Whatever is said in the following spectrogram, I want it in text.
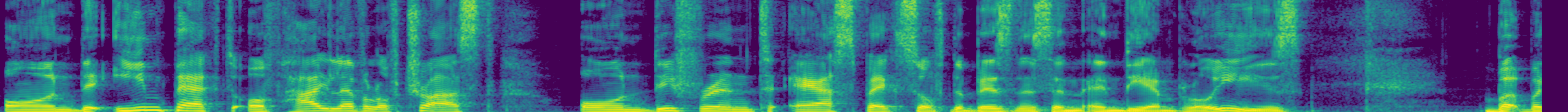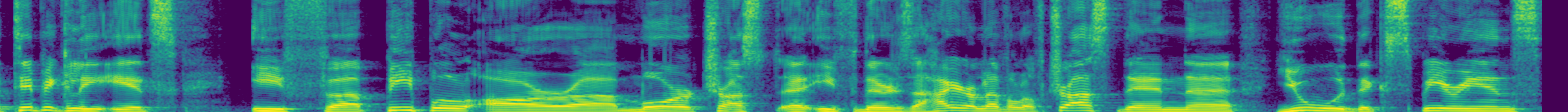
on the impact of high level of trust on different aspects of the business and, and the employees. But but typically it's if uh, people are uh, more trust, uh, if there's a higher level of trust, then uh, you would experience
